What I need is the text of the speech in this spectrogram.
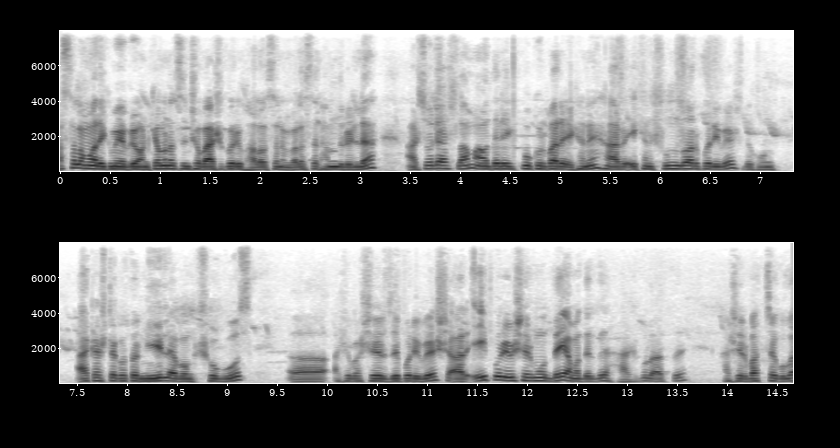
আসসালামু আলাইকুম এভরিওয়ান, কেমন আছেন সবাই? আশা করি ভালো আছেন ভালো আছেন, আলহামদুলিল্লাহ। আর চলে আসলাম আমাদের এই পুকুর পাড়ে এখানে। আর এখানে সুন্দর পরিবেশ, দেখুন, আকাশটা কত নীল এবং সবুজ আশেপাশের যে পরিবেশ। আর এই পরিবেশের মধ্যেই আমাদের যে হাঁসগুলো আছে, হাঁসের বাচ্চাগুলো,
